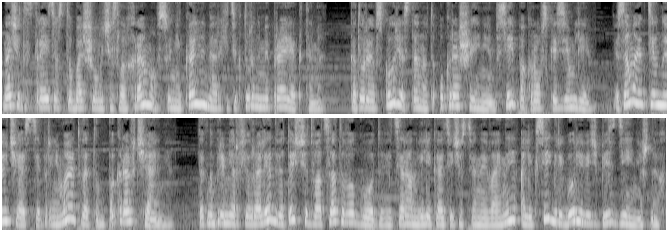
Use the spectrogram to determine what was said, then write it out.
Начато строительство большого числа храмов с уникальными архитектурными проектами, которые вскоре станут украшением всей Покровской земли. И самое активное участие принимают в этом покровчане. Так, например, в феврале 2020 года ветеран Великой Отечественной войны Алексей Григорьевич Безденежных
